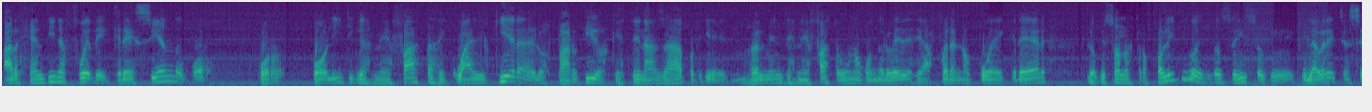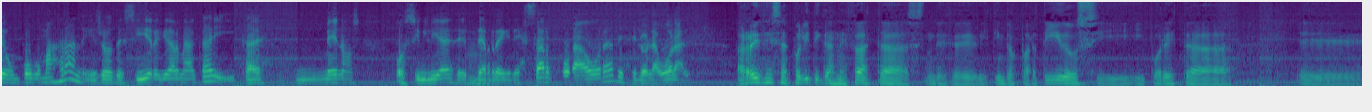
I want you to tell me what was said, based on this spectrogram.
Argentina fue decreciendo por, por políticas nefastas de cualquiera de los partidos que estén allá, porque realmente es nefasto, uno cuando lo ve desde afuera no puede creer lo que son nuestros políticos, entonces hizo que, la brecha sea un poco más grande, que yo decidiera quedarme acá y cada vez menos posibilidades de, mm. regresar por ahora desde lo laboral. A raíz de esas políticas nefastas desde distintos partidos y, por esta eh,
